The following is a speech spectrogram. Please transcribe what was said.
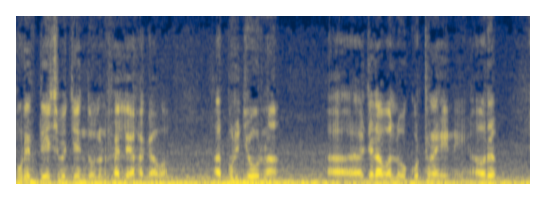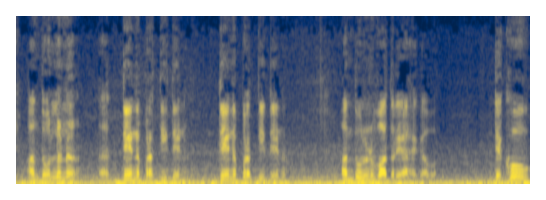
ਪੂਰੇ ਦੇਸ਼ ਵਿੱਚ ਇਹ ਅੰਦੋਲਨ ਫੈਲਿਆ ਹੈਗਾ ਵਾ। ਔਰ ਪੂਰੀ ਜ਼ੋਰ ਨਾਲ ਜਿਹੜਾ ਵਾ ਲੋਕ ਉੱਠ ਰਹੇ ਨੇ ਔਰ ਅੰਦੋਲਨ ਦਿਨ ਪ੍ਰਤੀ ਦਿਨ ਦਿਨ ਪ੍ਰਤੀ ਦਿਨ ਅੰਦੋਲਨ ਵੱਧ ਰਿਹਾ ਹੈਗਾ ਵਾ। ਦੇਖੋ,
